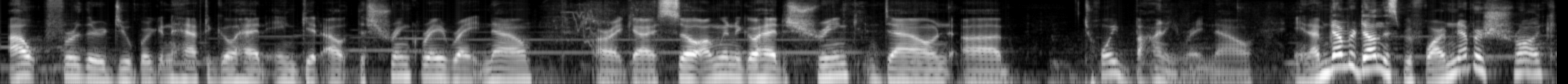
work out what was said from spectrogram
without further ado, we're going to have to go ahead and get out the shrink ray right now. Alright guys, so I'm going to go ahead and shrink down uh, Toy Bonnie right now. And I've never done this before. I've never shrunk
